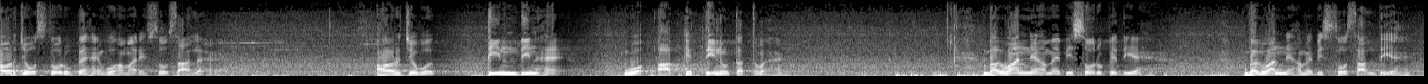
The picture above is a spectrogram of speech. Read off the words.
और जो सौ रुपए हैं, वो हमारे सौ साल हैं। और जो वो तीन दिन है, वो आपके तीनों तत्व हैं। भगवान ने हमें भी सौ रुपए दिए हैं। भगवान ने हमें भी सौ साल दिए हैं।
